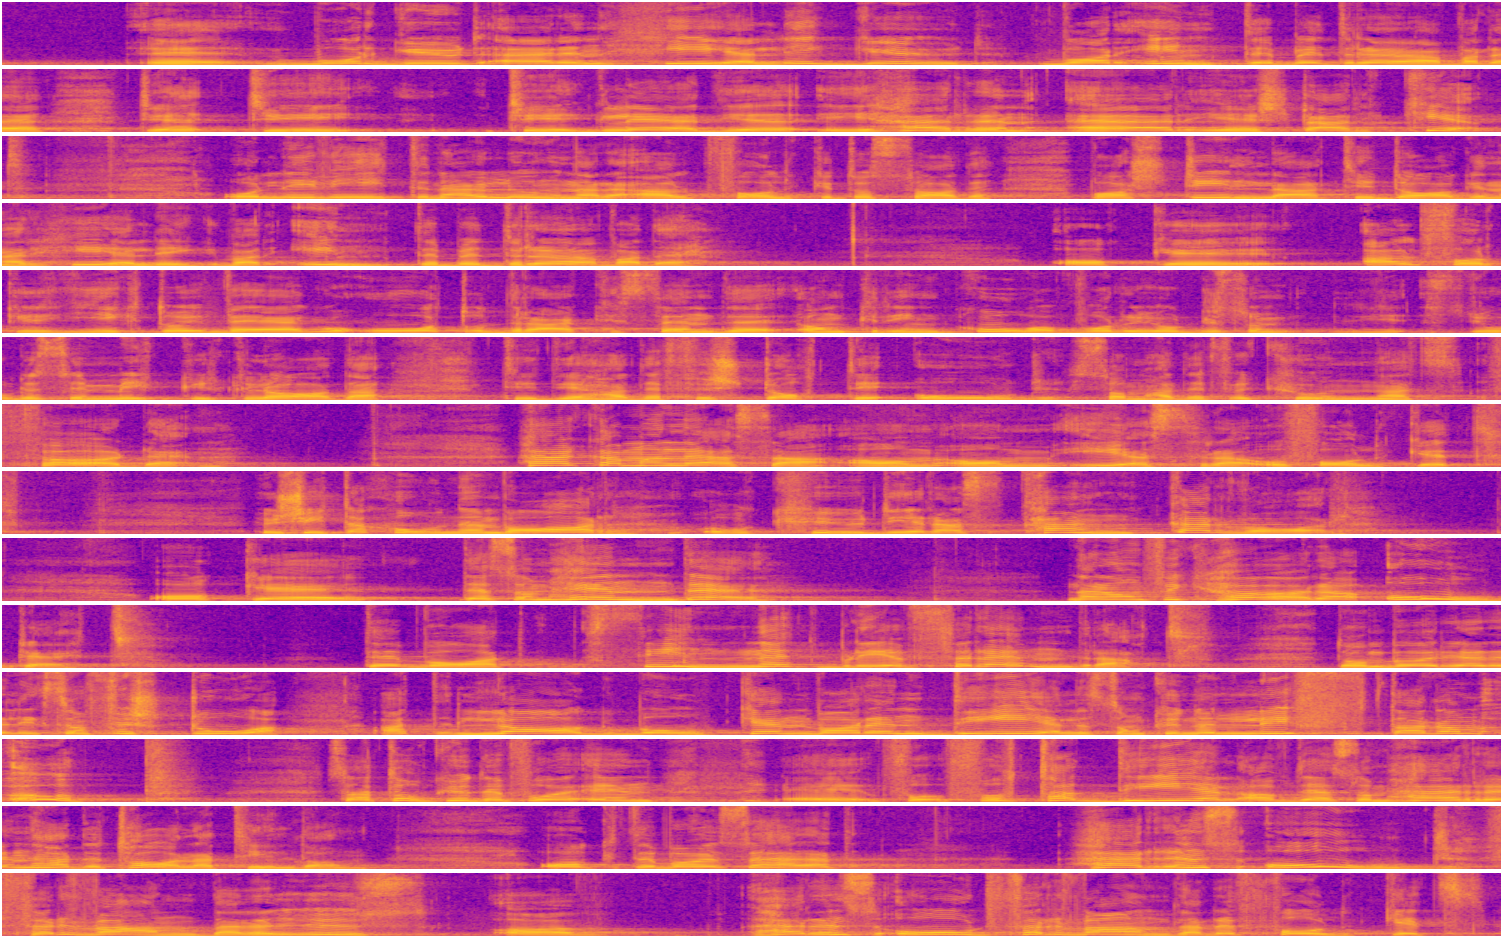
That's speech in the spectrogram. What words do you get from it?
eh, vår Gud är en helig Gud. Var inte bedrövade, ty, ty, ty glädje i Herren är er starkhet. Och leviterna lugnade allt folket och sade, var stilla till dagen är helig, var inte bedrövade. Och eh, allt folket gick då iväg och åt och drack, sände omkring gåvor och gjorde, som, gjorde sig mycket glada, till de hade förstått det ord som hade förkunnats för dem. Här kan man läsa om, om Esra och folket, hur situationen var och hur deras tankar var. Och eh, det som hände när de fick höra ordet, det var att sinnet blev förändrat. De började liksom förstå att lagboken var en del som kunde lyfta dem upp. Så att de kunde få, en, eh, få, få ta del av det som Herren hade talat till dem. Och det var ju så här att Herrens ord förvandlades av Herrens ord förvandlade folkets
